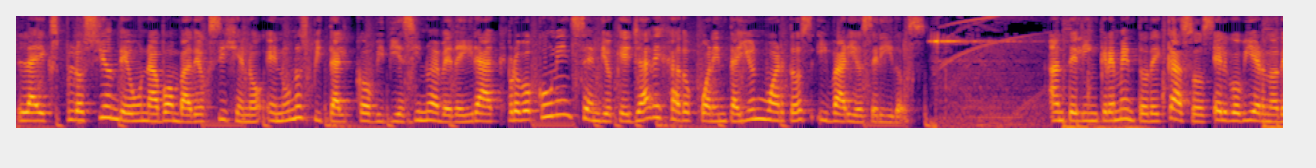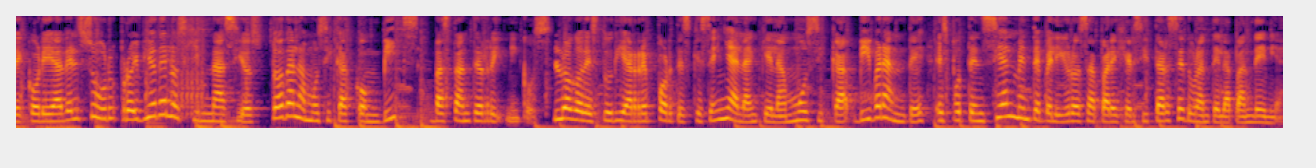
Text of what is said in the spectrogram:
La explosión de una bomba de oxígeno en un hospital COVID-19 de Irak provocó un incendio que ya ha dejado 41 muertos y varios heridos. Ante el incremento de casos, el gobierno de Corea del Sur prohibió de los gimnasios toda la música con beats bastante rítmicos, luego de estudiar reportes que señalan que la música vibrante es potencialmente peligrosa para ejercitarse durante la pandemia.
